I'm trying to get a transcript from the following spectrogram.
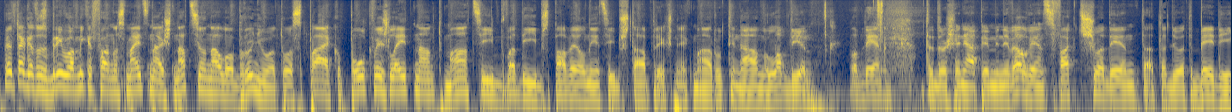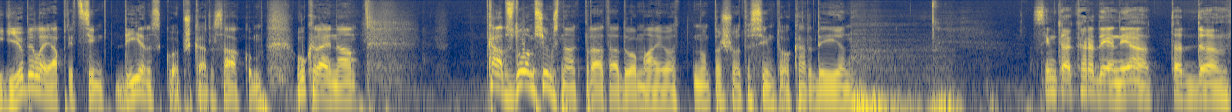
Bet tagad uz brīvā mikrofona esmu aicinājuši Nacionālo bruņoto spēku pulkveža leitnantu mācību vadības pavēlniecību štābu priekšnieku Māru Rutinānu. Labdien! Labdien! Tad droši vien jāpiemina vēl viens fakts šodien. Tā tad ļoti bēdīgi jubileja aprit simt dienas kopš kara sākuma Ukrainā. Kādas domas jums nāk prātā, domājot nu, par šo simto kara dienu? Simtā kara diena, jā, tad um,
